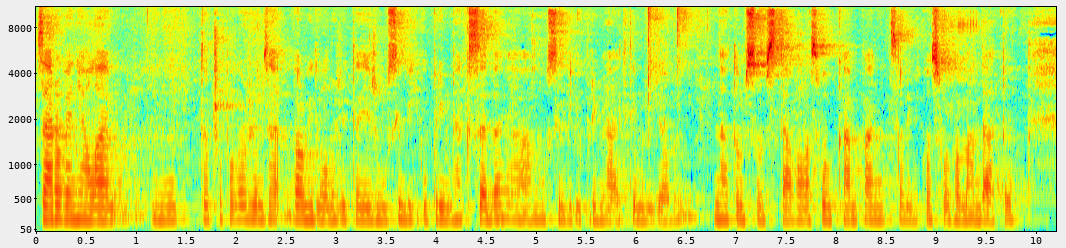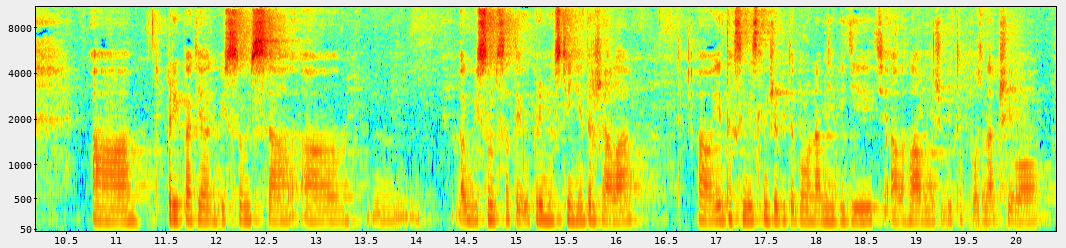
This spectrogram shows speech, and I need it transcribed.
zároveň ale to, čo považujem za veľmi dôležité, je, že musím byť úprimná k sebe a musím byť úprimná aj k tým ľuďom. Na tom som stávala svoju kampaň celý výkon svojho mandátu. A v prípade, ak by som sa, ak by som sa tej úprimnosti nedržala, jednak si myslím, že by to bolo na mne vidieť, ale hlavne, že by to poznačilo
